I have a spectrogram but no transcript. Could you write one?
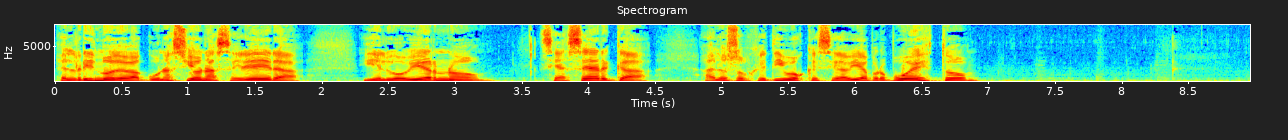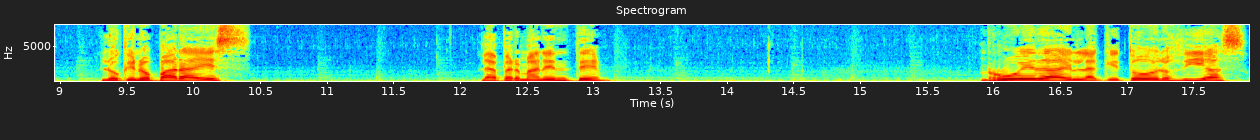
el ritmo de vacunación acelera y el gobierno se acerca a los objetivos que se había propuesto, lo que no para es la permanente rueda en la que todos los días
